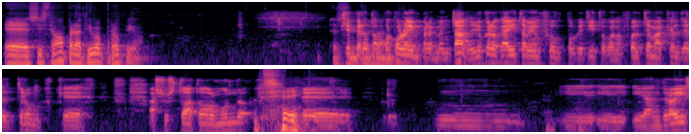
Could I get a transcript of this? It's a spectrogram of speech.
eh, sistema operativo propio. sí, pero tampoco lo ha implementado. Yo creo que ahí también fue un poquitito, cuando fue el tema aquel del Trump que asustó a todo el mundo. Sí. Eh, mm, y, Android,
